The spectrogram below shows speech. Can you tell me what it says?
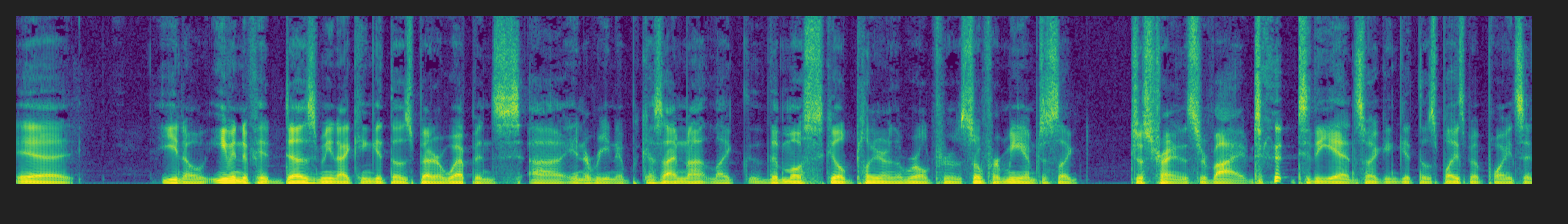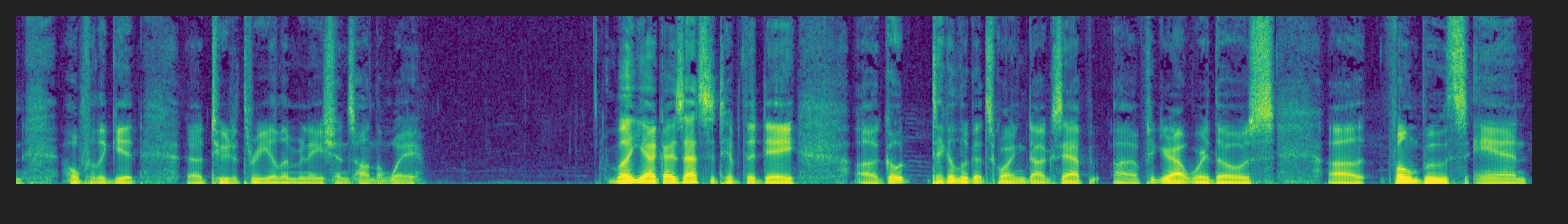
uh, you know, even if it does mean I can get those better weapons uh, in arena, because I'm not like the most skilled player in the world. For so for me, I'm just like just trying to survive to the end, so I can get those placement points and hopefully get uh, two to three eliminations on the way. But yeah, guys, that's the tip of the day. Uh, go take a look at Squatting Dog's app. Uh, figure out where those uh, phone booths and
